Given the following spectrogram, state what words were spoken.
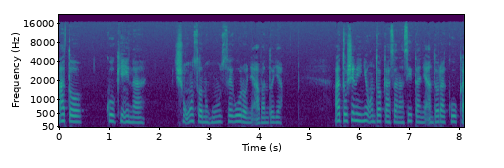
ato kukina shun sonu seguro ña abando ya ato shini ñu undo kasana cita ña andora kuka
